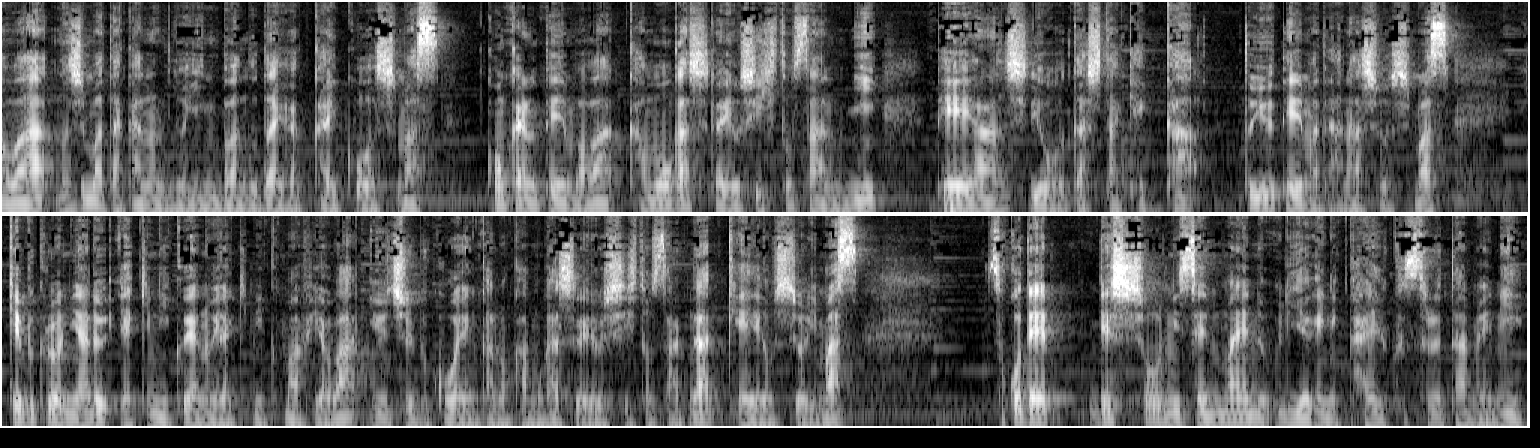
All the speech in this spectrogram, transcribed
んは。野島貴則のインバウンド大学開校します。今回のテーマは鴨頭義人さんに提案資料を出した結果というテーマで話をします。池袋にある焼肉屋の焼肉マフィアは YouTube 講演家の鴨頭義人さんが経営をしております。そこで月賞2000万円の売り上げに回復するために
